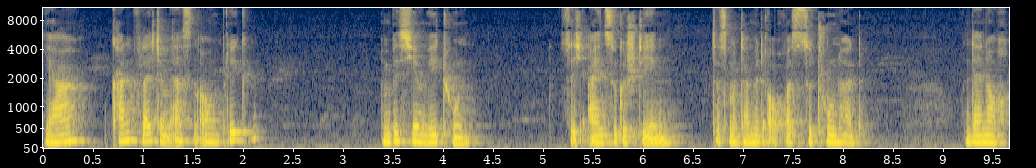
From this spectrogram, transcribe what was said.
Ja, kann vielleicht im ersten Augenblick ein bisschen wehtun, sich einzugestehen, dass man damit auch was zu tun hat. Und dennoch,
